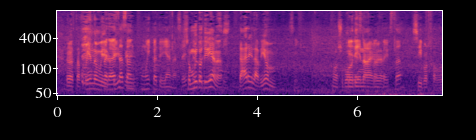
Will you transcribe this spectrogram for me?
Me lo estás poniendo muy Pero difícil. estas son muy cotidianas, ¿eh? ¿Son muy cotidianas. Sí. Dar el avión. sí. Bueno, supongo que no ¿Quieres tiene nada que ver. Sí, por favor.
